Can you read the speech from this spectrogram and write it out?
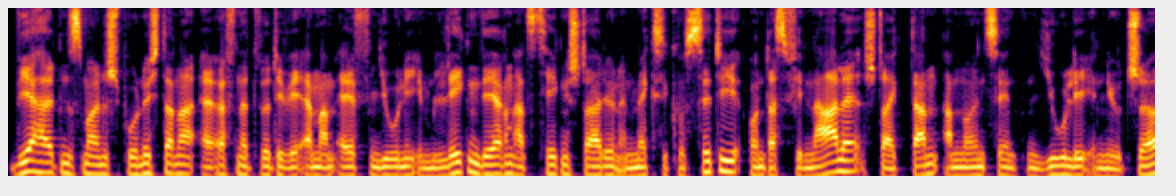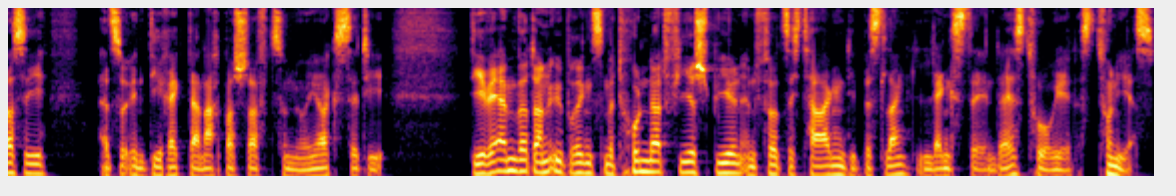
Wir halten es mal eine Spur nüchterner. Eröffnet wird die WM am 11. Juni im legendären Aztekenstadion in Mexico City und das Finale steigt dann am 19. Juli in New Jersey, also in direkter Nachbarschaft zu New York City. Die WM wird dann übrigens mit 104 Spielen in 40 Tagen die bislang längste in der Historie des Turniers.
